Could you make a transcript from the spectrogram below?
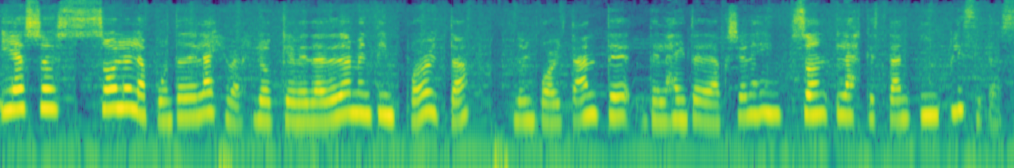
Y eso es solo la punta del iceberg. Lo que verdaderamente importa lo importante de las interacciones son las que están implícitas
